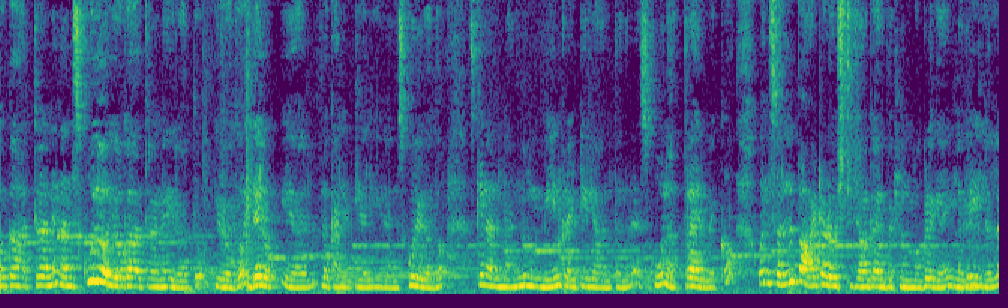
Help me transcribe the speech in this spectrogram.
ಯೋಗ ಹತ್ರನೇ ನನ್ನ ಸ್ಕೂಲು ಯೋಗ ಹತ್ರನೇ ಇರೋದು ಇರೋದು ಇದೇ ಲೊ ಲೊಕ್ಯಾಲಿಟಿಯಲ್ಲಿ ನನ್ನ ಸ್ಕೂಲ್ ಇರೋದು. ಅದಕ್ಕೆ ನನ್ನ ನಂದು ಮೇನ್ ಕ್ರೈಟೀರಿಯಾ ಅಂತಂದರೆ ಸ್ಕೂಲ್ ಹತ್ರ ಇರಬೇಕು. ಒಂದು ಸ್ವಲ್ಪ ಆಟ ಆಡೋಷ್ಟು ಜಾಗ ಇರಬೇಕು ನನ್ನ ಮಗಳಿಗೆ. ಇಲ್ಲಾಂದರೆ ಇಲ್ಲೆಲ್ಲ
